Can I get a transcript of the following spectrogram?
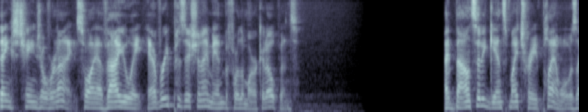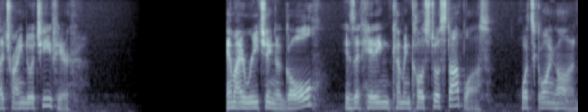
things change overnight. So I evaluate every position I'm in before the market opens. I bounce it against my trade plan. What was I trying to achieve here? Am I reaching a goal? Is it hitting, coming close to a stop loss? What's going on?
